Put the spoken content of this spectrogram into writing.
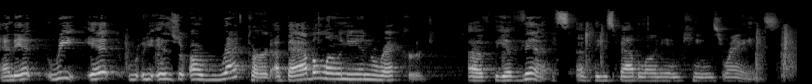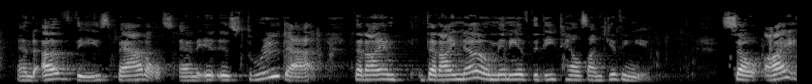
And it, re, it is a record, a Babylonian record of the events of these Babylonian kings' reigns and of these battles. And it is through that that I am, that I know many of the details I'm giving you. So I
